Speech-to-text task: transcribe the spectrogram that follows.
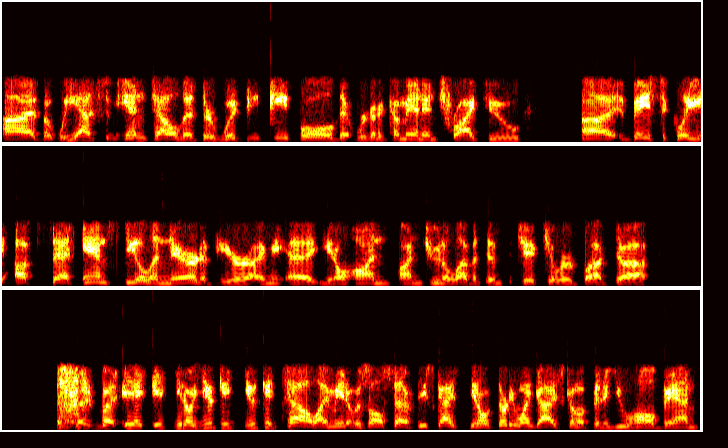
Uh, but we had some intel that there would be people that were going to come in and try to uh, basically upset and steal a narrative here. I mean, uh, you know, on on June 11th in particular. But uh, but it, it, you know, you could you could tell. I mean, it was all set up. These guys, you know, 31 guys come up in a U-Haul van.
